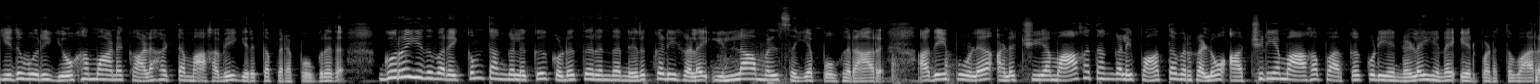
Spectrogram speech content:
இது ஒரு யோகமான காலகட்டமாகவே இருக்க பெறப்போகிறது. குரு இதுவரைக்கும் தங்களுக்கு கொடுத்திருந்த நெருக்கடிகளை இல்லாமல் செய்ய போகிறார். அதே போல அலட்சியமாக தங்களை பார்த்தவர்களும் ஆச்சரியமாக பார்க்கக்கூடிய நிலையினை ஏற்படுத்துவார்.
